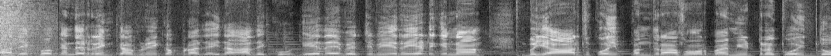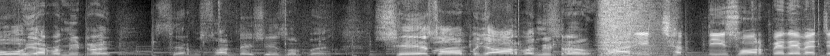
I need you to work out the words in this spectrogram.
ਆ ਦੇਖੋ ਕਹਿੰਦੇ ਰਿੰਕਲ ਫ੍ਰੀ ਕੱਪੜਾ ਚਾਹੀਦਾ। ਆ ਦੇਖੋ ਇਹਦੇ ਵਿੱਚ ਵੀ ਰੇਟ ਕਿੰਨਾ? ਬਾਜ਼ਾਰ 'ਚ ਕੋਈ 1500 ਰੁਪਏ ਮੀਟਰ ਕੋਈ 2000 ਰੁਪਏ ਮੀਟਰ ਸਿਰਫ 650 ਰੁਪਏ। 650 ਰੁਪਏ ਮੀਟਰ। ਭਾਜੀ 3600 ਰੁਪਏ ਦੇ ਵਿੱਚ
